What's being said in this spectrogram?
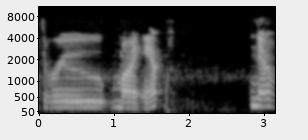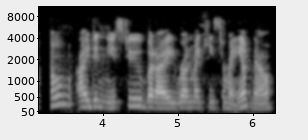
through my amp. Now I didn't used to, but I run my keys through my amp now.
